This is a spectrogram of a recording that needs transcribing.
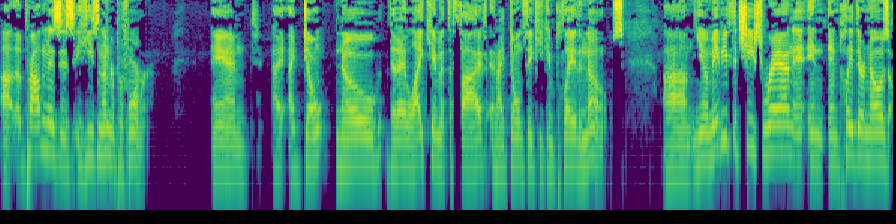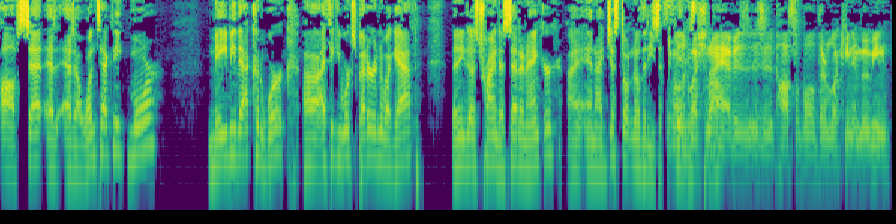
Uh, the problem is, is he's an underperformer. And I, I don't know that I like him at the five, and I don't think he can play the nose. Um, you know, maybe if the Chiefs ran and, and, and played their nose offset as, as a one technique more, maybe that could work. Uh, I think he works better into a gap than he does trying to set an anchor. I, and I just don't know that he's a fit. Well, the question I have is: Is it possible they're looking at moving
